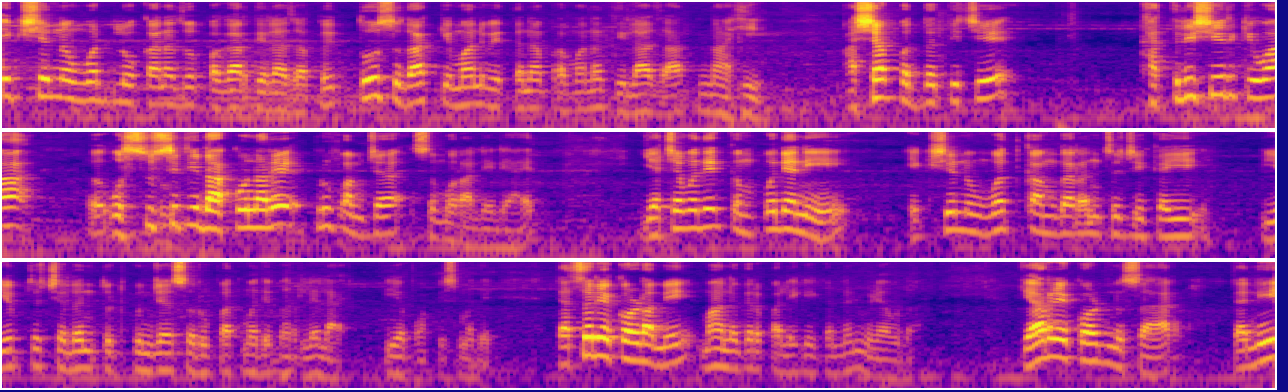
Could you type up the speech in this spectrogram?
एकशे नव्वद लोकांना जो पगार दिला जातो आहे तो सुद्धा किमान वेतनाप्रमाणे दिला जात नाही. अशा पद्धतीचे खात्रीशीर किंवा वस्तुस्थिती दाखवणारे प्रूफ आमच्यासमोर आलेले आहेत. याच्यामध्ये कंपन्यांनी एकशे नव्वद कामगारांचं जे काही पी एफचं चलन तुटपुंजा स्वरूपातमध्ये भरलेलं आहे पी एफ ऑफिसमध्ये. त्याचं रेकॉर्ड आम्ही महानगरपालिकेकडनं मिळवलं. त्या रेकॉर्डनुसार त्यांनी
